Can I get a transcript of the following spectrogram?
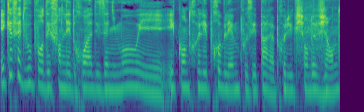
Et que faites-vous pour défendre les droits des animaux et contre les problèmes posés par la production de viande?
